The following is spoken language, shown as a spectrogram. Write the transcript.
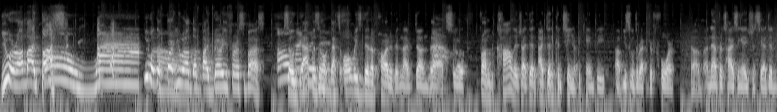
You were on my bus. Oh, wow. you were the first, you were on the, my very first bus. Oh, so that goodness. was that's always been a part of it, and I've done that. Wow. So from college, I then I then continued. I became the uh, musical director for uh, an advertising agency. I did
